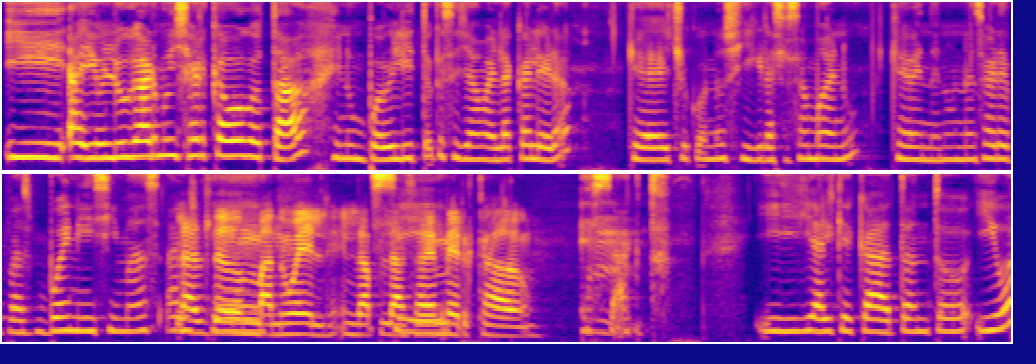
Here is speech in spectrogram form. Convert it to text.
Y hay un lugar muy cerca a Bogotá, en un pueblito que se llama La Calera, que de hecho conocí gracias a Manu, que venden unas arepas buenísimas. al Las de Don que- Manuel en la plaza Sí. de mercado. Exacto. Y al que cada tanto iba.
